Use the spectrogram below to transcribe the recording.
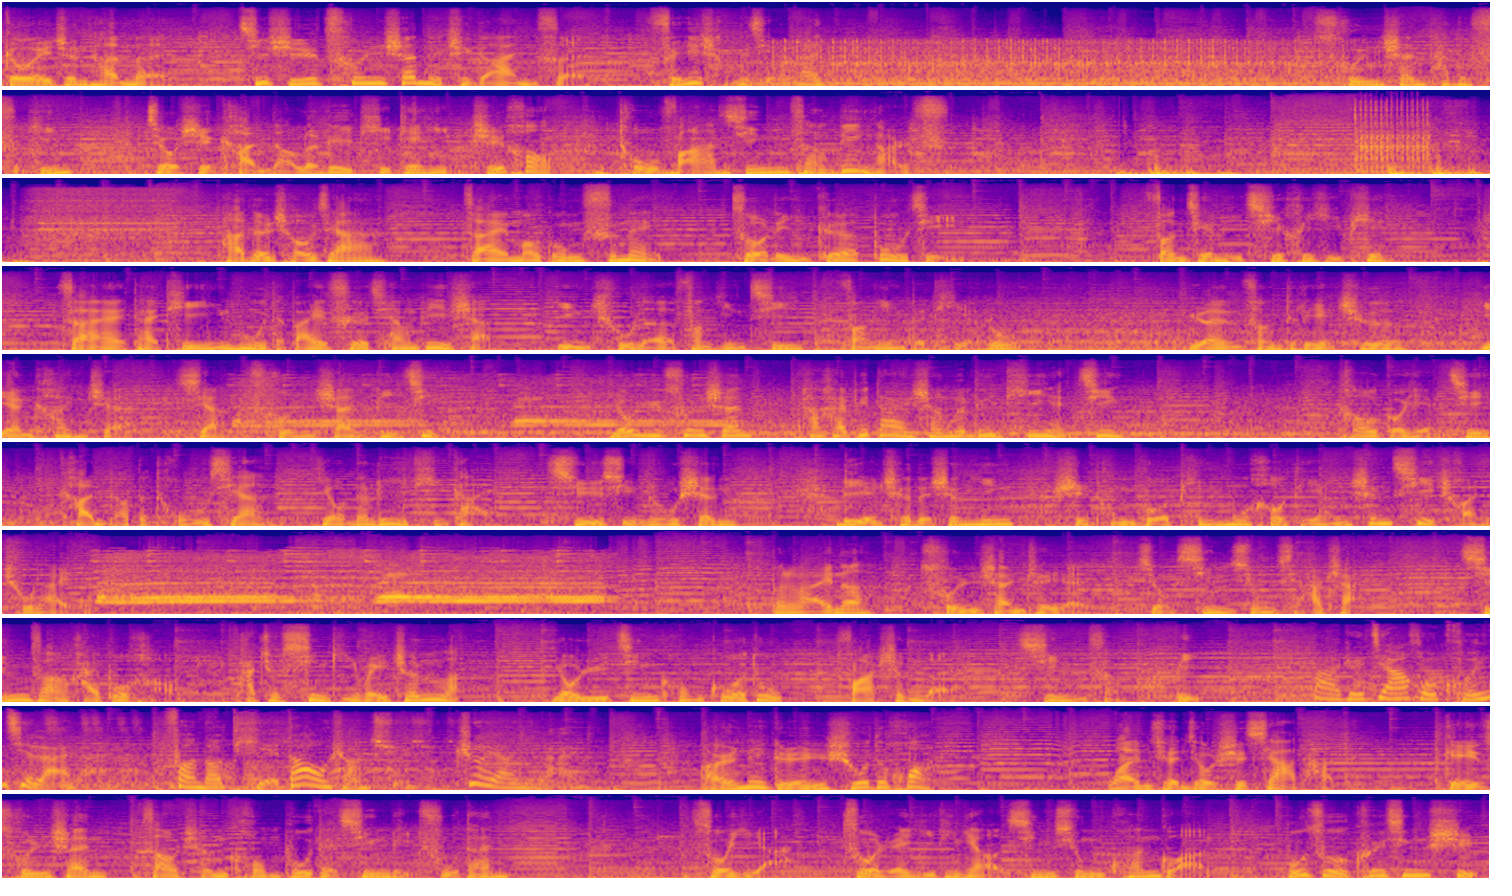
各位侦探们，其实村山的这个案子非常的简单。村山他的死因就是看到了立体电影之后突发心脏病而死。他的仇家在某公司内做了一个布景，房间里漆黑一片，在代替荧幕的白色墙壁上印出了放映机放映的铁路。远方的列车眼看着向村山逼近，由于村山他还被戴上了立体眼镜，透过眼镜看到的图像有了立体感，栩栩如生。列车的声音是通过屏幕后的扬声器传出来的。本来呢，村山这人就心胸狭窄，心脏还不好，他就信以为真了。由于惊恐过度，发生了。心脏麻痹，把这家伙捆起来，放到铁道上去。这样一来，而那个人说的话，完全就是吓他的，给村山造成恐怖的心理负担。所以啊，做人一定要心胸宽广，不做亏心事，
